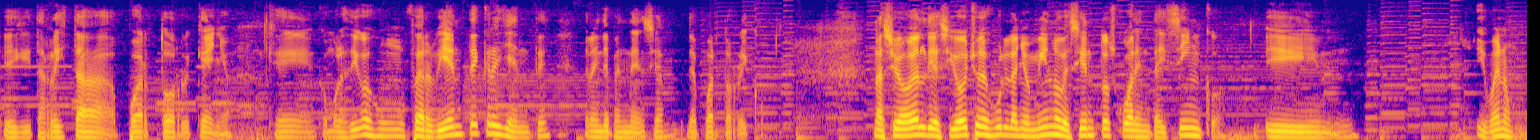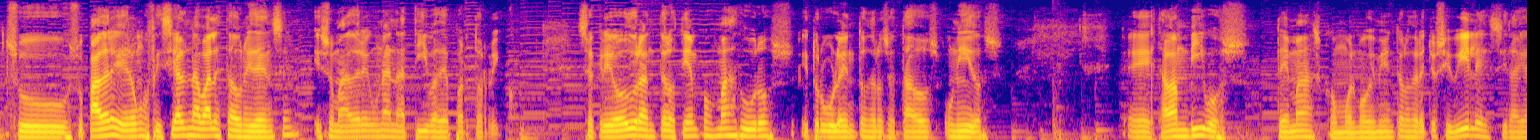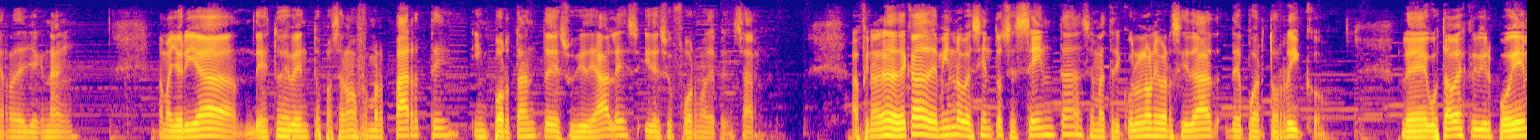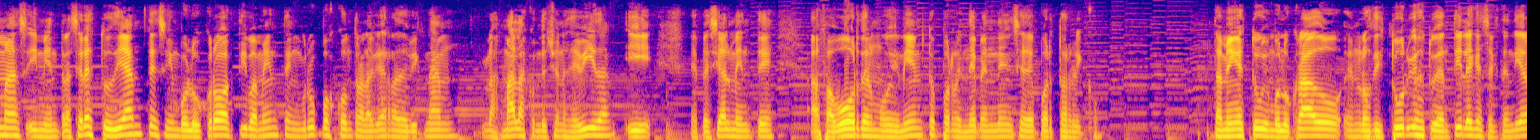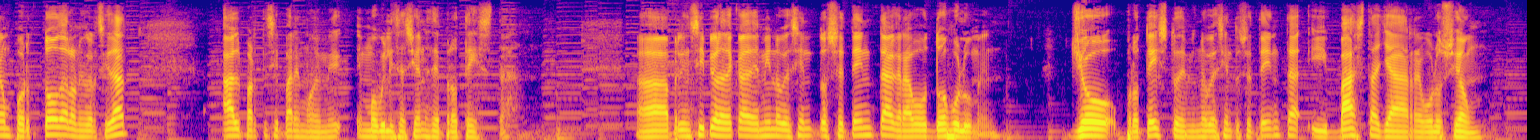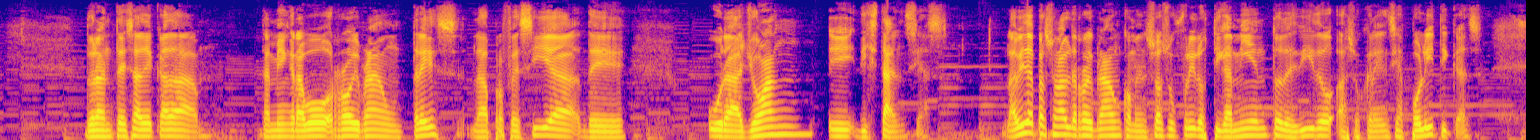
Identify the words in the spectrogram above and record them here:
y guitarrista puertorriqueño, que como les digo es un ferviente creyente de la independencia de Puerto Rico. Nació el 18 de julio del año 1945 y y bueno, su, padre era un oficial naval estadounidense y su madre una nativa de Puerto Rico. Se crió durante los tiempos más duros y turbulentos de los Estados Unidos. Eh, estaban vivos temas como el movimiento de los derechos civiles y la guerra de Vietnam. La mayoría de estos eventos pasaron a formar parte importante de sus ideales y de su forma de pensar. A finales de la década de 1960 se matriculó en la Universidad de Puerto Rico le gustaba escribir poemas y mientras era estudiante se involucró activamente en grupos contra la guerra de Vietnam, las malas condiciones de vida y especialmente a favor del movimiento por la independencia de Puerto Rico. También estuvo involucrado en los disturbios estudiantiles que se extendieron por toda la universidad al participar en, movilizaciones de protesta. A principios de la década de 1970 grabó dos volúmenes. Yo protesto de 1970 y Basta ya revolución. Durante esa década también grabó Roy Brown 3, La profecía de Urayoan y Distancias. La vida personal de Roy Brown comenzó a sufrir hostigamiento debido a sus creencias políticas.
